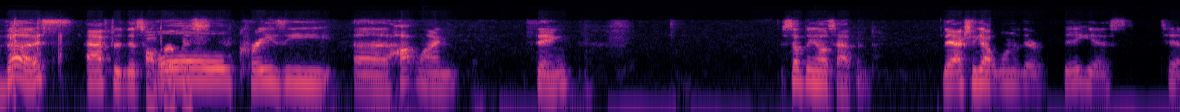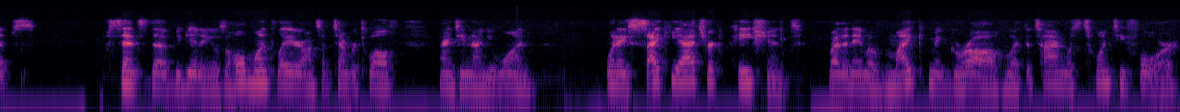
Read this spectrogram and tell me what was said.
Thus, after this On purpose. whole crazy uh, hotline thing, something else happened. They actually got one of their biggest tips since the beginning. It was a whole month later on September 12th, 1991, when a psychiatric patient by the name of Mike McGraw, who at the time was 24,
